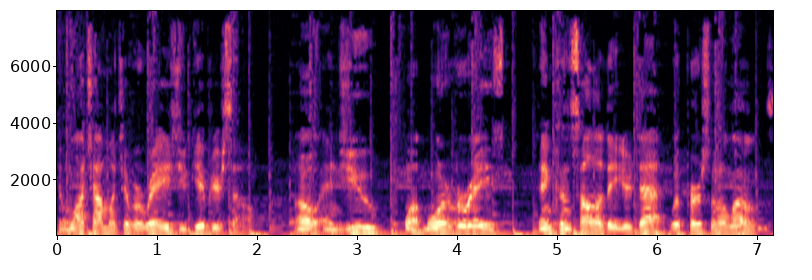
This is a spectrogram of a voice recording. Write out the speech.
And watch how much of a raise you give yourself. Oh, and you want more of a raise? Then consolidate your debt with personal loans.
